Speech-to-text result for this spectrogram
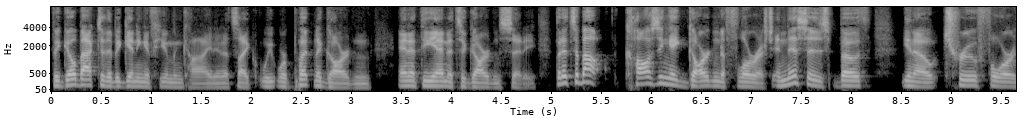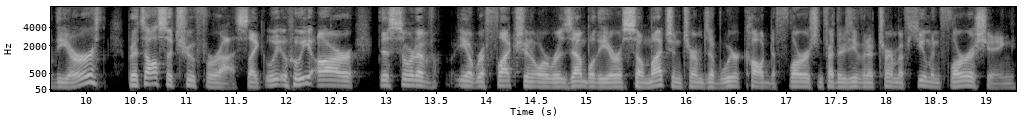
we go back to the beginning of humankind and it's like we, we're put in a garden and at the end it's a garden city. But it's about causing a garden to flourish. And this is both you know true for the earth but it's also true for us. Like we, we are this sort of you know reflection or resemble the earth so much in terms of we're called to flourish. In fact there's even a term of human flourishing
